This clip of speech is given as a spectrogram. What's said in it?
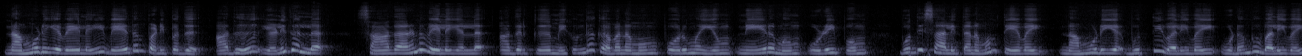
நம்முடைய வேலை வேதம் படிப்பது அது எளிதல்ல. சாதாரண வேலையல்ல. அதற்கு மிகுந்த கவனமும் பொறுமையும் நேரமும் உழைப்பும் புத்திசாலித்தனமும் தேவை. நம்முடைய புத்தி வலிவை உடம்பு வலிவை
